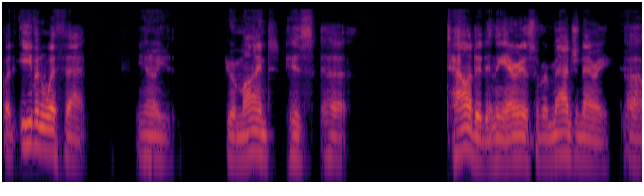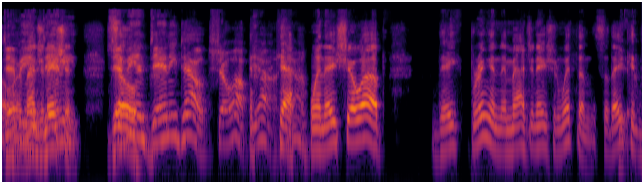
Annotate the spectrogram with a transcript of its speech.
but even with that, you know, you, your mind is uh, talented in the areas of imaginary uh, Debbie and. Danny- So- Debbie and Danny Doubt show up. Yeah. yeah, when they show up they bring an imagination with them so they Yeah. can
